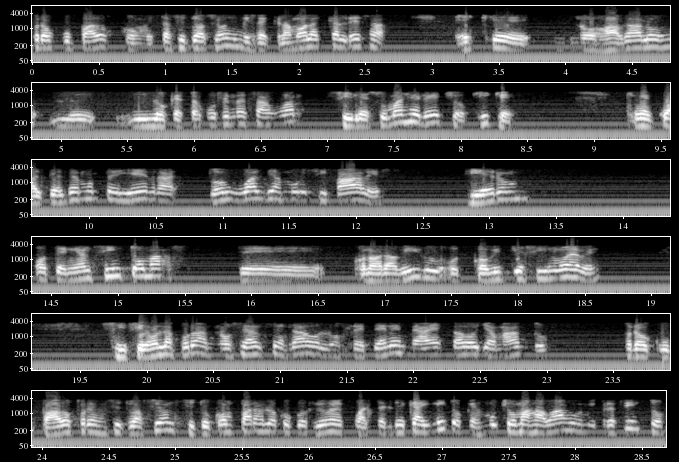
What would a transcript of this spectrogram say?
preocupados con esta situación y mi reclamo a la alcaldesa es que nos habla lo, lo que está ocurriendo en San Juan. Si le sumas el hecho, Quique, que en el cuartel de Montelledra dos guardias municipales dieron o tenían síntomas de coronavirus o COVID-19, se hicieron la prueba, no se han cerrado, los retenes me han estado llamando preocupados por esa situación. Si tú comparas lo que ocurrió en el cuartel de Caimito, que es mucho más abajo en mi precinto,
